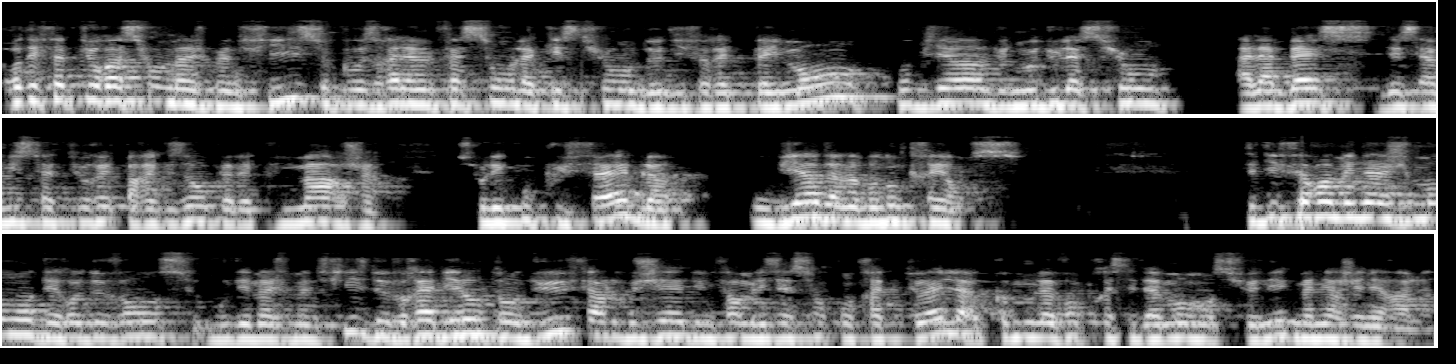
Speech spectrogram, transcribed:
Pour des facturations de management fees, se poserait de la même façon la question de différé de paiement ou bien d'une modulation à la baisse des services facturés, par exemple, avec une marge sur les coûts plus faibles, ou bien d'un abandon de créance. Ces différents aménagements des redevances ou des management fees devraient bien entendu faire l'objet d'une formalisation contractuelle, comme nous l'avons précédemment mentionné de manière générale.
